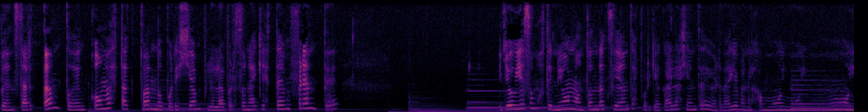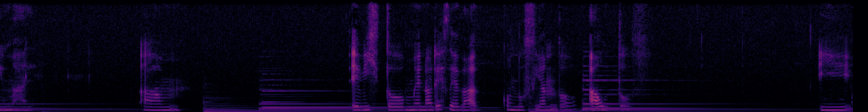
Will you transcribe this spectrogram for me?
pensar tanto en cómo está actuando, por ejemplo, la persona que está enfrente, ya hubiésemos tenido un montón de accidentes porque acá la gente de verdad que maneja muy, muy, muy mal. he visto menores de edad conduciendo autos y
